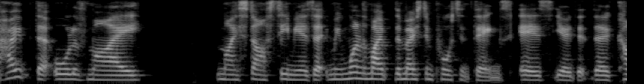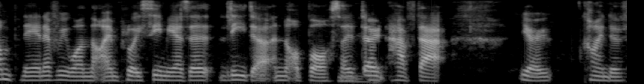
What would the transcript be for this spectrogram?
hope that all of my my staff see me as a, I mean, one of my the most important things is you know that the company and everyone that I employ see me as a leader and not a boss. Mm. I don't have that, you know, kind of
